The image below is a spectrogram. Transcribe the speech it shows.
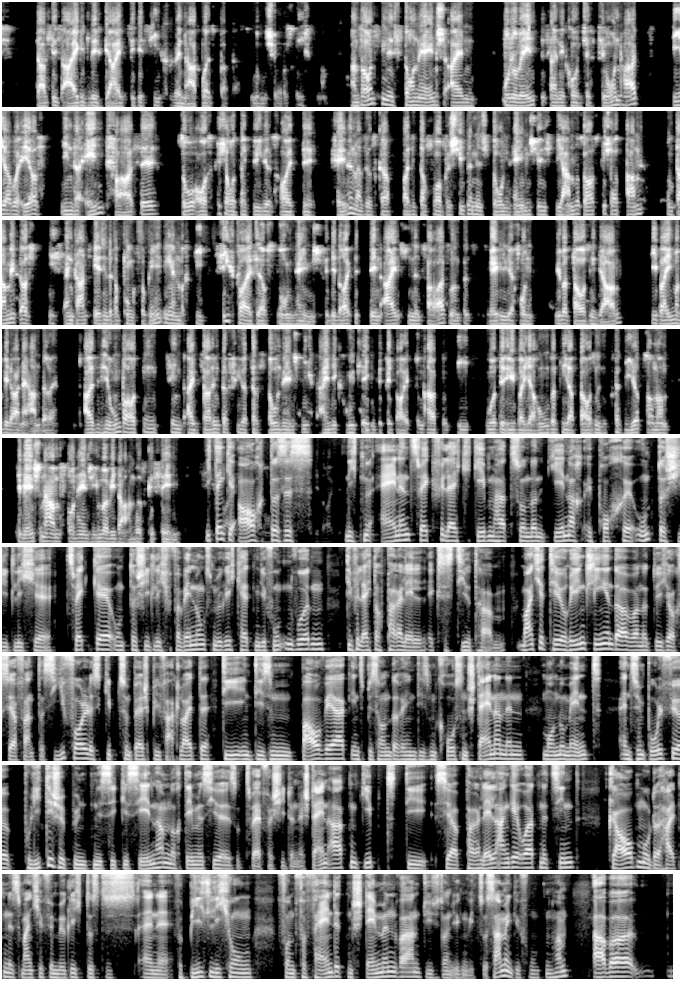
das ist eigentlich die einzige sichere nachweisbare Ausrichtung. Ansonsten ist Stonehenge ein Monument, das eine Konzeption hat, die aber erst in der Endphase so ausgeschaut hat, wie wir es heute kennen. Also es gab quasi davor verschiedene Stonehenges, die anders ausgeschaut haben. Und damit das ist ein ganz wesentlicher Punkt verbinden, einfach die Sichtweise auf Stonehenge für die Leute in einzelnen Phasen, und das reden wir von über 1000 Jahren, die war immer wieder eine andere. All diese Umbauten sind ein Zeichen dafür, dass Stonehenge nicht eine grundlegende Bedeutung hat und die wurde über Jahrhunderte, Jahrtausende tradiert, sondern die Menschen haben Stonehenge immer wieder anders gesehen. Ich denke auch, dass es nicht nur einen Zweck vielleicht gegeben hat, sondern je nach Epoche unterschiedliche Zwecke, unterschiedliche Verwendungsmöglichkeiten gefunden wurden, die vielleicht auch parallel existiert haben. Manche Theorien klingen da aber natürlich auch sehr fantasievoll. Es gibt zum Beispiel Fachleute, die in diesem Bauwerk, insbesondere in diesem großen steinernen Monument, ein Symbol für politische Bündnisse gesehen haben, nachdem es hier also zwei verschiedene Steinarten gibt, die sehr parallel angeordnet sind, glauben oder halten es manche für möglich, dass das eine Verbildlichung von verfeindeten Stämmen waren, die sich dann irgendwie zusammengefunden haben. Aber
